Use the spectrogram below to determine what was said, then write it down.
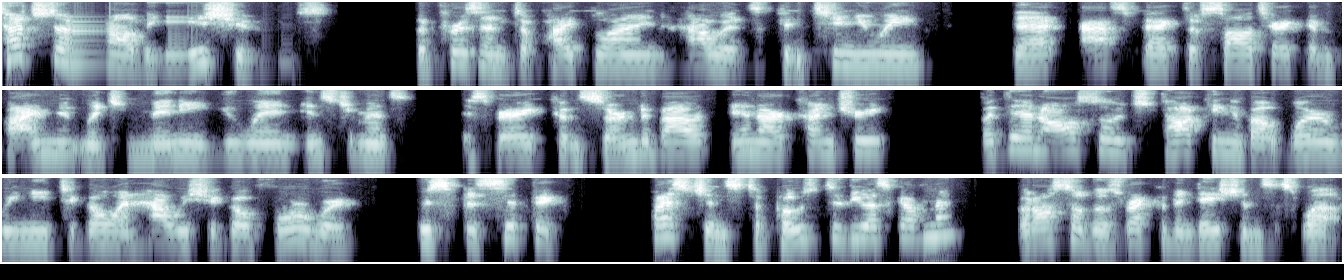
touched on all the issues, the prison to pipeline, how it's continuing, that aspect of solitary confinement, which many UN instruments is very concerned about in our country but then also talking about where we need to go and how we should go forward with specific questions to pose to the US government, but also those recommendations as well.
